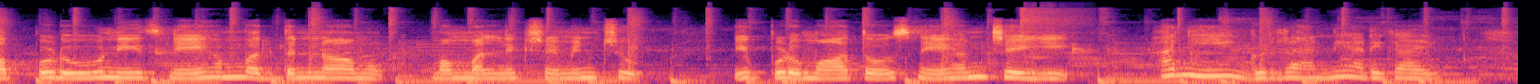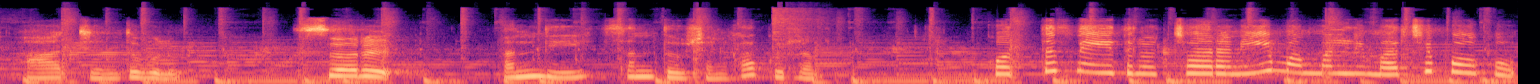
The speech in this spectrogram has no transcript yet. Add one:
అప్పుడు నీ స్నేహం వద్దన్నాము. మమ్మల్ని క్షమించు. ఇప్పుడు మాతో స్నేహం చెయ్యి. అని గుర్రాన్ని అడిగాయి. ఆ జంతువులు సరే అంది సంతోషంగా గుర్రం. కొత్త స్నేహితులు వచ్చారని మమ్మల్ని మర్చిపోకు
